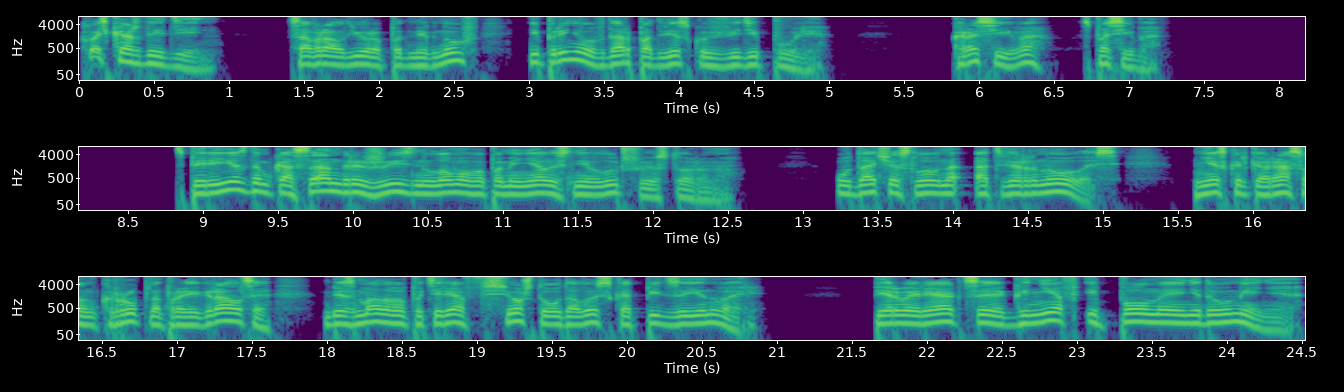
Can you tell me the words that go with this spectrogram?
Хоть каждый день», — соврал Юра, подмигнув, и принял в дар подвеску в виде пули. «Красиво. Спасибо». С переездом Кассандры жизнь Ломова поменялась не в лучшую сторону. Удача словно отвернулась. Несколько раз он крупно проигрался, без малого потеряв все, что удалось скопить за январь. Первая реакция — гнев и полное недоумение.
